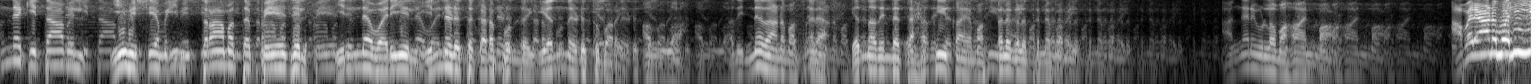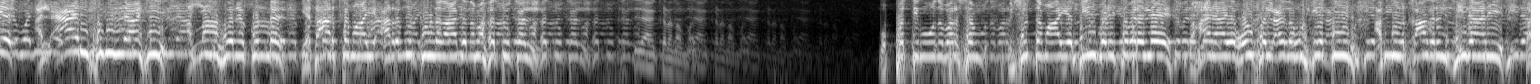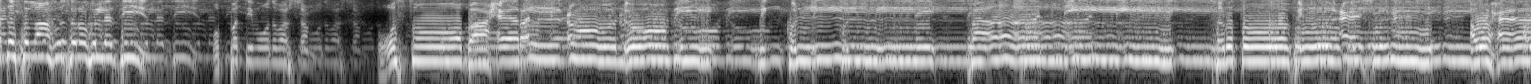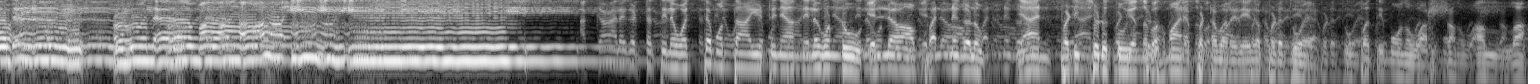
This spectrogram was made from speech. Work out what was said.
ഇന്ന കിതാബിൽ ഈ വിഷയം ഇത്രാമത്തെ പേജിൽ ഇന്ന വരിയിൽ ഇന്നെടുത്ത് കിടപ്പുണ്ട് എന്ന് എടുത്തു പറയും. അള്ളാഹ് അത് ഇന്നതാണ് മസല. എന്നതിന്റെ തഹക്കീക്കായ മസലകൾ തന്നെ പറയും. അങ്ങനെയുള്ള മഹാന്മാർ. അവരാണ് വലിയ അൽ ആരിഫു ബില്ലാഹി. അള്ളാഹുവിനെ കൊണ്ട് യഥാർത്ഥമായി അറിഞ്ഞിട്ടുള്ളതാകുന്ന മഹത്തുക്കൾ. മനസ്സിലാക്കണം നമ്മൾ. മുപ്പത്തിമൂന്ന് വർഷം വിശുദ്ധമായ തീ പഠിച്ചവരല്ലേ? മഹാനായ അബ്ദുൽ ഖാദിർ ജീലാനി അസീസ്. മുപ്പത്തിമൂന്ന് വർഷം ഉസ്തു ബഹറൽ ഉലൂമി മിൻ കുല്ലി ഫാനി صرت في العشر أوحاد العلماء അക്കാലഘട്ടത്തിലെ ഒറ്റമൊത്തായിട്ട് ഞാൻ നിലകൊണ്ടു എല്ലാ ഫന്നുകളും ഞാൻ പഠിച്ചെടുത്തു എന്ന് ബഹുമാനപ്പെട്ടവരെ രേഖപ്പെടുത്തുകയാണ് മുപ്പത്തിമൂന്ന് വർഷം അല്ലാ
